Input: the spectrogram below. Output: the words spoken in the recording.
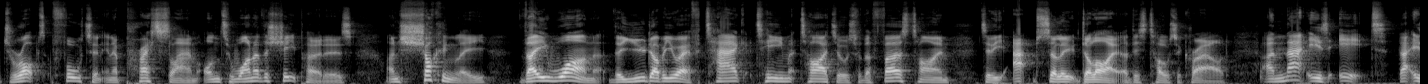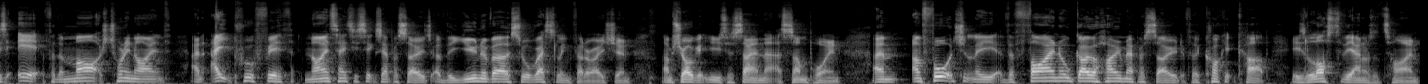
dropped Fulton in a press slam onto one of the sheep herders, and shockingly, they won the UWF Tag Team titles for the first time to the absolute delight of this Tulsa crowd. And that is it. That is it for the March 29th and April 5th, 1986 episodes of the Universal Wrestling Federation. I'm sure I'll get used to saying that at some point. Um, unfortunately, the final go home episode for the Crockett Cup is lost to the annals of time.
